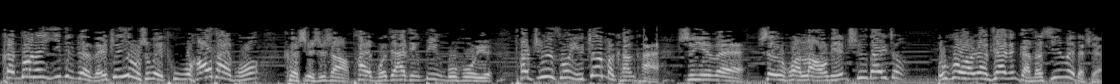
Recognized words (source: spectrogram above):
很多人一定认为这又是位土豪太婆，可事实上太婆家境并不富裕，她之所以这么慷慨，是因为身患老年痴呆症。不过让家人感到欣慰的是，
